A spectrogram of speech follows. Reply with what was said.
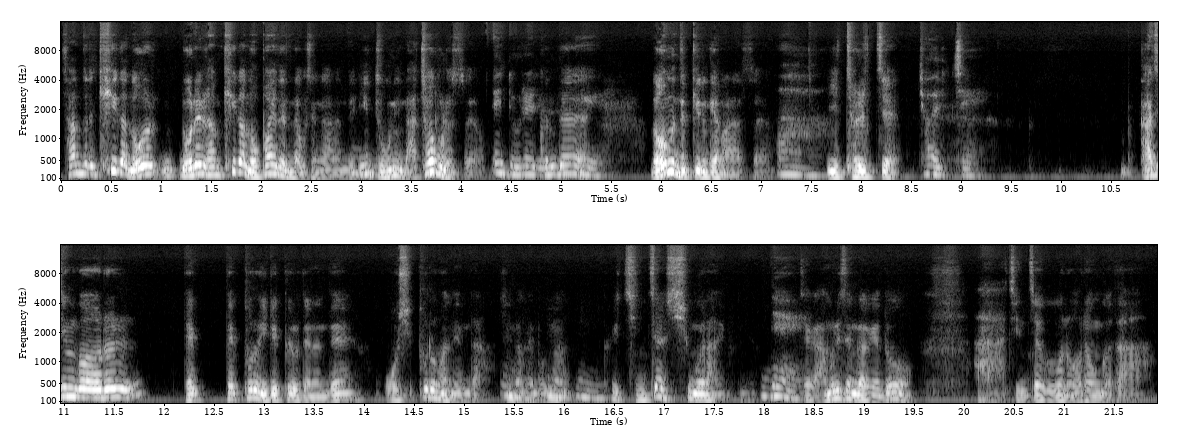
사람들이 키가 노, 노래를 하면 키가 높아야 된다고 생각하는데 이두 분이 낮춰 불렀어요. 네, 노래를. 근데 예. 너무 느끼는 게 많았어요. 아, 이 절제 절제. 가진 거를 100, 100% 200% 되는데 50%만 낸다 생각해 보면 음, 음, 그게 진짜 쉬운 건 아니거든요. 음. 네. 제가 아무리 생각해도 아 진짜 그건 어려운 거다.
